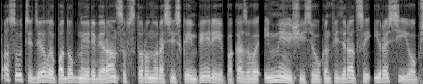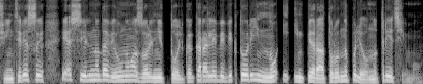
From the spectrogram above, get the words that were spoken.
По сути дела, подобные реверансы в сторону Российской империи, показывая имеющиеся у конфедерации и России общие интересы, я сильно давил на мозоль не только королеве Виктории, но и императору Наполеону Третьему.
